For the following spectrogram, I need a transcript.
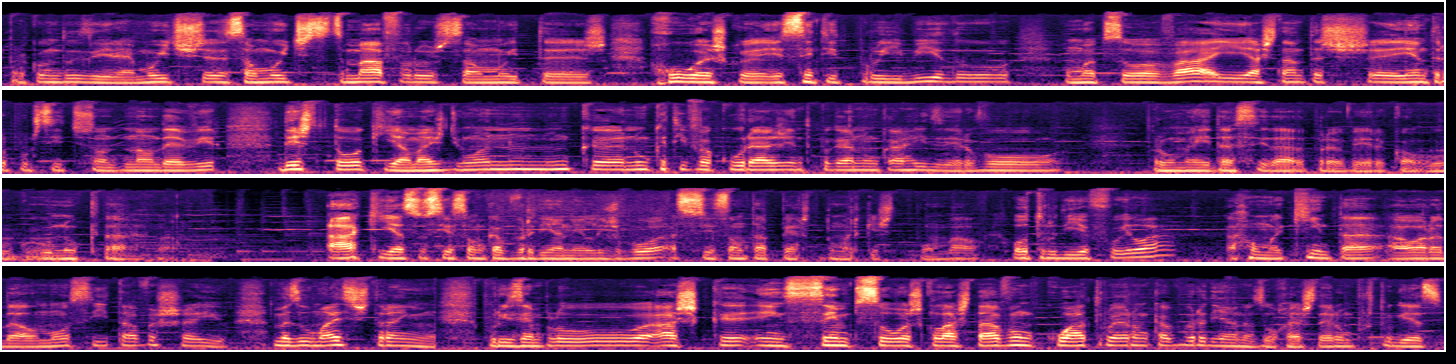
para conduzir. É muitos, são muitos semáforos, são muitas ruas com esse sentido proibido. Uma pessoa vai e às tantas entra por sítios onde não deve ir. Desde que estou aqui há mais de um ano, nunca, nunca tive a coragem de pegar num carro e dizer vou para o meio da cidade para ver o, o, no que dá. Há aqui a Associação Cabo-Verdiana em Lisboa, a associação está perto do Marquês de Pombal. Outro dia fui lá, a uma quinta à hora do almoço e estava cheio. Mas o mais estranho, por exemplo, acho que em 100 pessoas que lá estavam, quatro eram cabo-verdianas, o resto eram portugueses.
